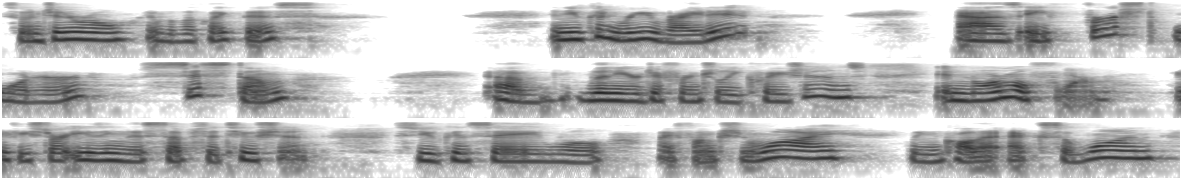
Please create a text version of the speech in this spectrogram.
So in general, it would look like this. And you can rewrite it as a first order system of linear differential equations in normal form if you start using this substitution. So you can say, well, my function y, we can call that x sub 1,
